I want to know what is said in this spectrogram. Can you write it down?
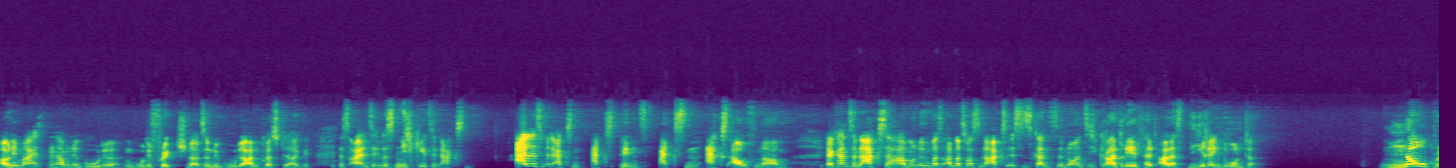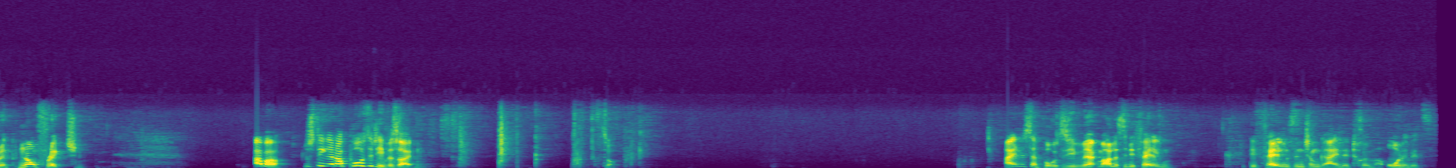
Aber die meisten haben eine gute, eine gute Friction, also eine gute Anpressstärke. Das Einzige, das nicht geht, sind Achsen. Alles mit Achsen. Achspins, Achsen, Achsaufnahmen. Da kannst du eine Achse haben und irgendwas anderes, was eine Achse ist, das kannst du 90 Grad drehen, fällt alles direkt runter. No Grip, no Friction. Aber das Ding hat auch positive Seiten. Eines der positiven Merkmale sind die Felgen. Die Felgen sind schon geile Trümmer, ohne Witz.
